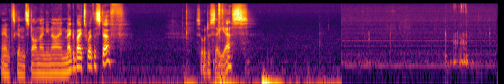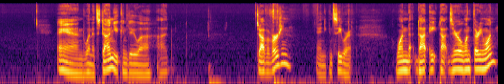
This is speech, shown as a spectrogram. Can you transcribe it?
And it's going to install 99 megabytes worth of stuff. So we'll just say yes. And when it's done, you can do a, a Java version, and you can see we're at 1.8.0131,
